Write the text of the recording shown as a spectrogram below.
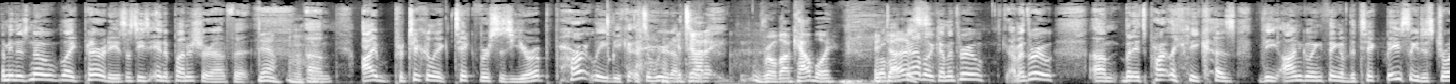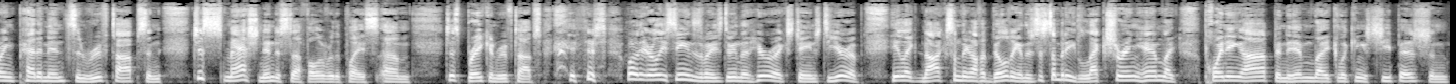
I mean, there's no like parody. It's just he's in a Punisher outfit. Yeah. Um, I particularly tick versus Europe, partly because it's a weird. It's got a robot cowboy. Robot does. Cowboy coming through, coming through. Um, but it's partly because the ongoing thing of the tick basically destroying pediments and rooftops and just smashing into stuff all over the place. Um, just breaking rooftops. there's one of the early scenes is when he's doing the hero exchange to Europe. He like knocks something off a building and there's just somebody lecturing him, like pointing up and him like looking sheepish and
